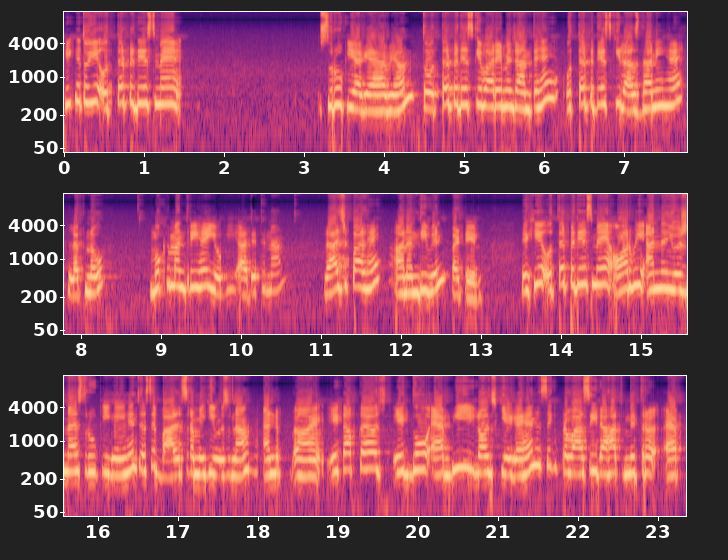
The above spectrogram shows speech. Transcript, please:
ठीक है तो ये उत्तर प्रदेश में शुरू किया गया है अभियान। तो उत्तर प्रदेश के बारे में जानते हैं। उत्तर प्रदेश की राजधानी है लखनऊ। मुख्यमंत्री है योगी आदित्यनाथ। राज्यपाल है आनंदीबेन पटेल। देखिए, उत्तर प्रदेश में और भी अन्य योजनाएँ शुरू की गई हैं, जैसे बाल श्रमिक योजना एंड एक आपका एक दो ऐप भी लॉन्च किए गए हैं, जैसे कि प्रवासी राहत मित्र ऐप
